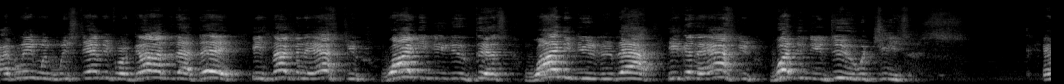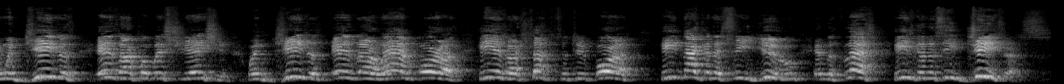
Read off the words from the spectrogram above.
I believe when we stand before God that day, He's not going to ask you, why did you do this? Why did you do that? He's going to ask you, what did you do with Jesus? And when Jesus is our propitiation, when Jesus is our lamb for us, He is our substitute for us, He's not going to see you in the flesh, He's going to see Jesus.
